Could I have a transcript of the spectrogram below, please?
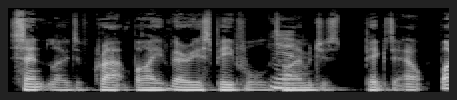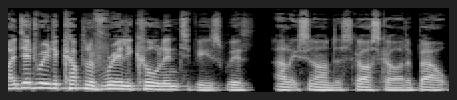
sent loads of crap by various people all the Yeah. time and just picked it out. But I did read a couple of really cool interviews with Alexander Skarsgård about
